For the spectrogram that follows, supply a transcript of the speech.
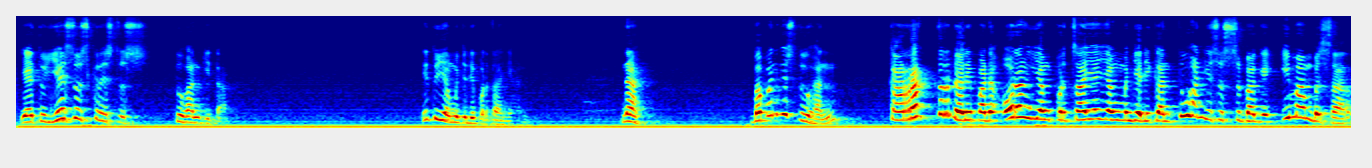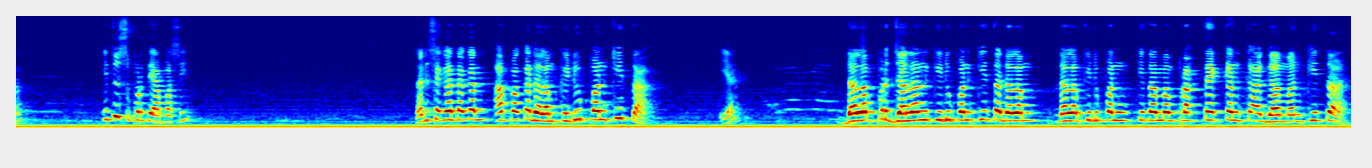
yaitu Yesus Kristus, Tuhan kita. Itu yang menjadi pertanyaan. Nah, Bapak Yesus Tuhan, karakter daripada orang yang percaya yang menjadikan Tuhan Yesus sebagai imam besar, itu seperti apa sih? Tadi saya katakan, apakah dalam kehidupan kita, ya, dalam perjalanan kehidupan kita, dalam dalam kehidupan kita mempraktekkan keagamaan kita,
